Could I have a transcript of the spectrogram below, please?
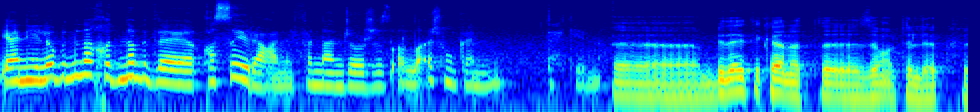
يعني لو بدنا ناخذ نبذة قصيرة عن الفنان جورج رزق الله إيش ممكن تحكي لنا؟ آه بدايتي كانت آه، زي ما قلت لك في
